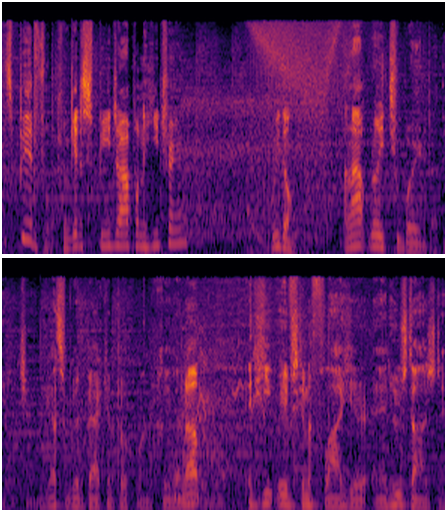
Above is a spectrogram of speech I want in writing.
It's beautiful. Can we get a speed drop on the Heatran? We don't. I'm not really too worried about the Heat Heatran. I got some good back-end Pokemon to clean that up. And Heat Wave's going to fly here. And who's dodged it?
